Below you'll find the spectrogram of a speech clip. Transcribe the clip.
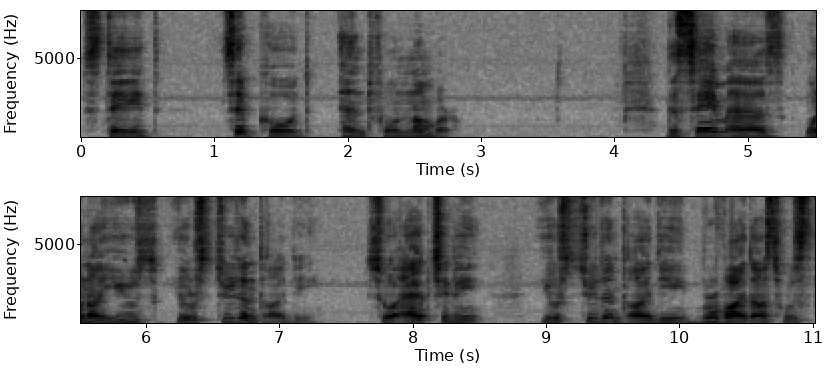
state, zip code, and phone number. The same as when I use your student ID. So actually, your student ID provide us with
